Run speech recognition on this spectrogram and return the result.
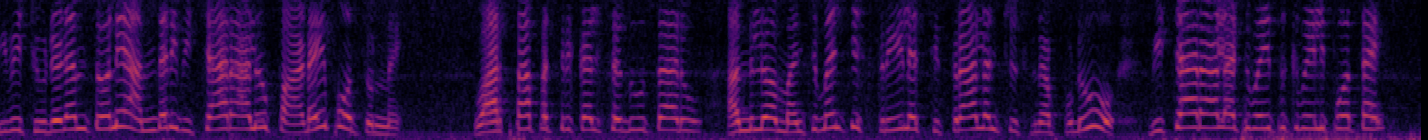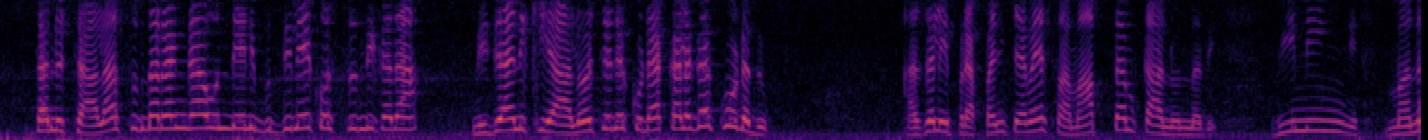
ఇవి చూడడంతోనే అందరి విచారాలు పాడైపోతున్నాయి. వార్తాపత్రికలు చదువుతారు. అందులో మంచి మంచి స్త్రీల చిత్రాలను చూసినప్పుడు విచారాలు అటువైపుకి వెళ్ళిపోతాయి. తను చాలా సుందరంగా ఉంది అని బుద్ధి లేకొస్తుంది కదా. నిజానికి ఆలోచన కూడా కలగకూడదు. అసలు ఈ ప్రపంచమే సమాప్తం కానున్నది. దీన్ని మన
